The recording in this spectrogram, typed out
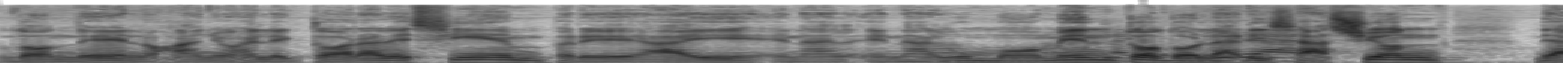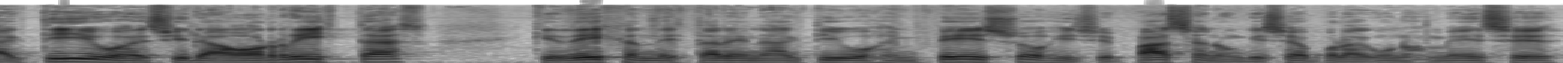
donde en los años electorales siempre hay en, algún momento dolarización de activos, es decir, ahorristas que dejan de estar en activos en pesos y se pasan, aunque sea por algunos meses,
